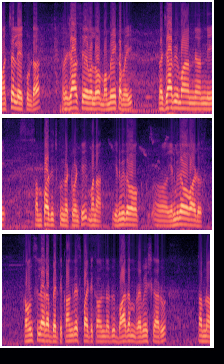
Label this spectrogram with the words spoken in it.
మచ్చ లేకుండా ప్రజాసేవలో మమేకమై ప్రజాభిమానాన్ని సంపాదించుకున్నటువంటి మన ఎనిమిదవ ఎనిమిదవ వార్డు కౌన్సిలర్ అభ్యర్థి కాంగ్రెస్ పార్టీ కౌన్సిలర్ బాదం రమేష్ గారు తమ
